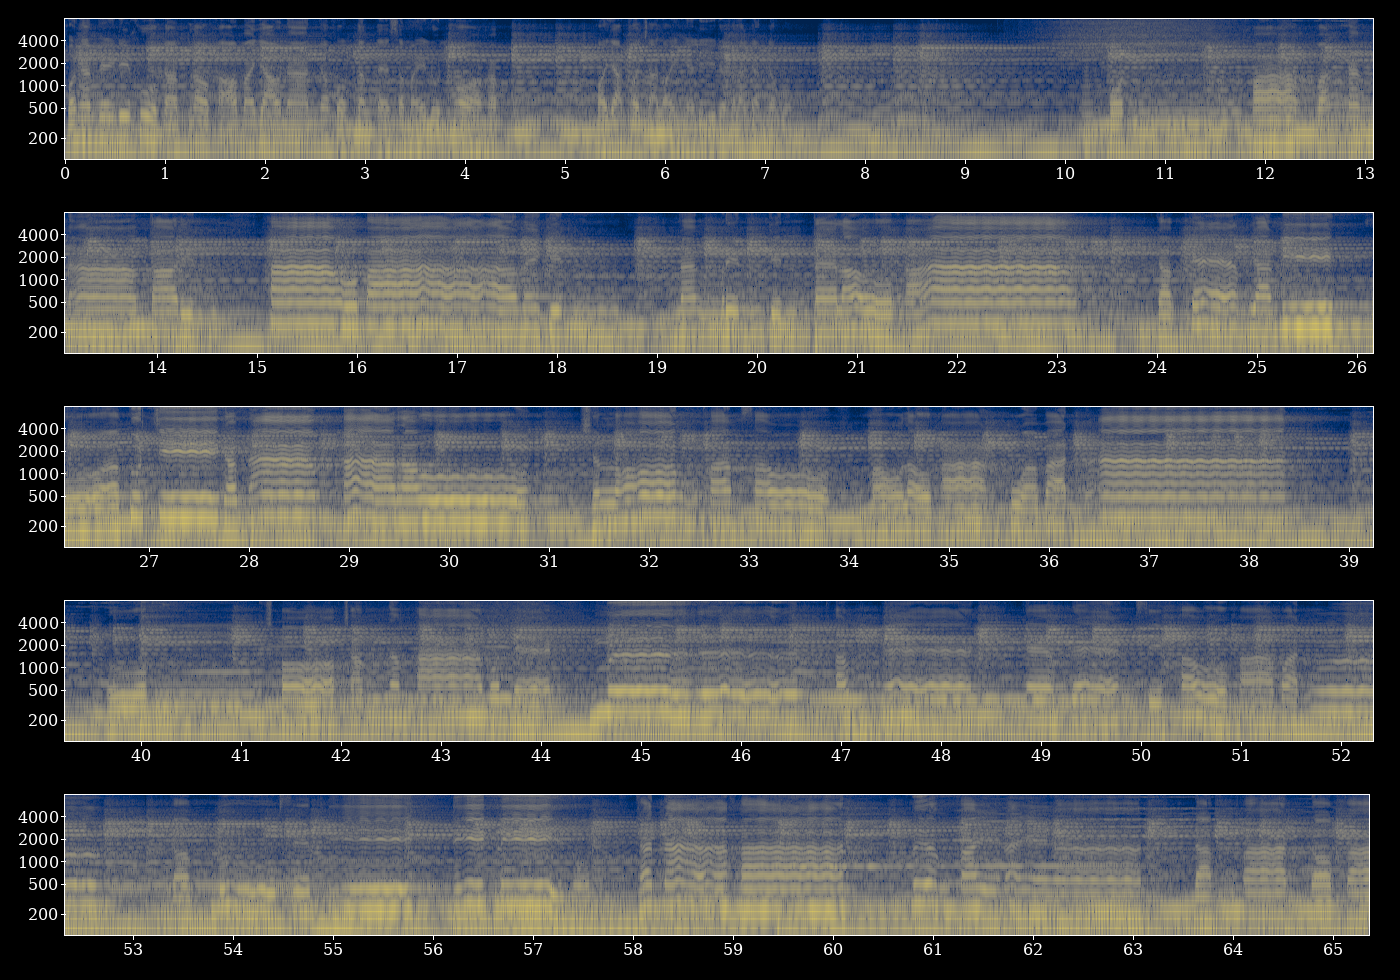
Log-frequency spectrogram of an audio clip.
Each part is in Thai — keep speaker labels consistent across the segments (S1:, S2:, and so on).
S1: ผลงานเพลงที่คู่กับเหล่าขาวมายาวนานครับผมตั้งแต่สมัยรุ่นพ่อครับ ขออนุญาตพ่อจ่าร้อยเฮียรี่ด้วยกันแล้วกันครับผมหมดความหวังนั่งน้ำตารินข้าวปลาไม่กิน นั่งรินกินแต่เหล้าขาวกับแก้มอย่างดีขัวกุจีกับน้ำ เรา ฉลองความเศร้า เมาเหล้าขางหัวบ้านนาถูกชอบช้ำน้ำตาบนแดงมือทำแดงแก้มแดงสิเข้าพาควัน กับลูกเศรษฐีดีกรีหนุ่ม ธนาคารเรื่องไฟในงาน ดังปานดอกกา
